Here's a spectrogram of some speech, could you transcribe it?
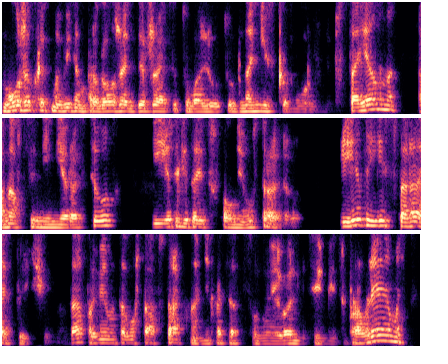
может, как мы видим, продолжать держать эту валюту на низком уровне постоянно, она в цене не растет, и это китайцы вполне устраивает. И это и есть вторая причина. Да? Помимо того, что абстрактно они хотят в своей валюте иметь управляемость,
